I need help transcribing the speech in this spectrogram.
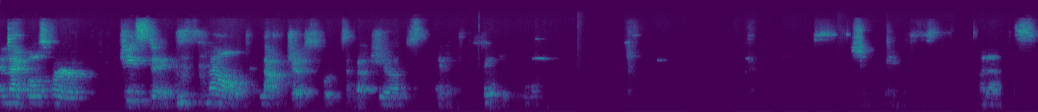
And that goes for cheese sticks, milk, not just fruits and vegetables. Yeah. Thank you. What else?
